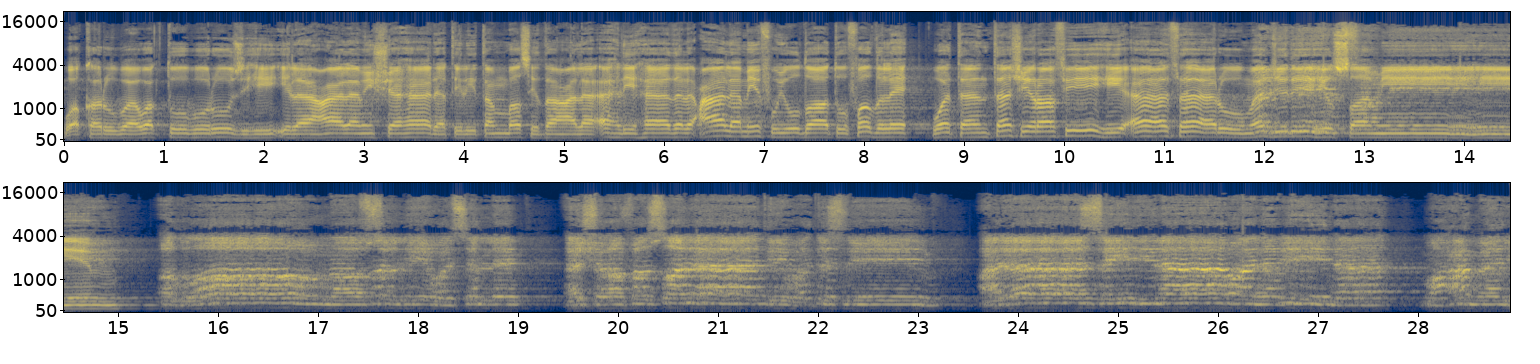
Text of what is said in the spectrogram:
وقرب وقت بروزه إلى عالم الشهادة لتنبسط على أهل هذا العالم فيوضات فضله وتنتشر فيه آثار مجده الصميم أشرف الصلاة والتسليم على سيدنا ونبينا محمد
